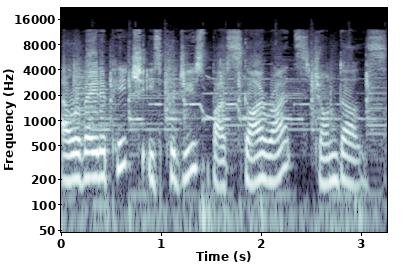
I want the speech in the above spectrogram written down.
Elevator pitch is produced by Skywright's John Does.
